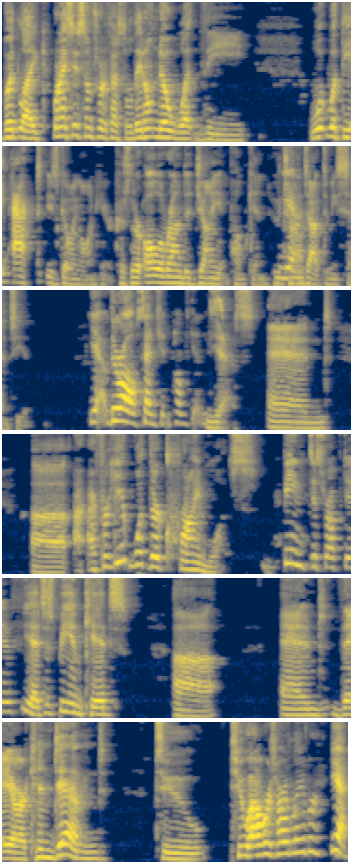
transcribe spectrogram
But like when I say some sort of festival, they don't know what the what what the act is going on here because they're all around a giant pumpkin who Yeah. turns out to be sentient. yeah, they're all sentient pumpkins. Yes, and uh, I, I forget what their crime was. being disruptive. Yeah, just being kids, uh, and they are condemned to two hours hard labor. Yeah,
